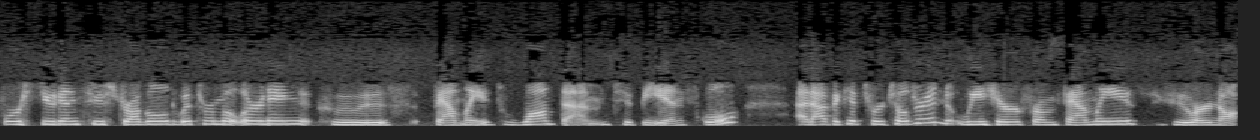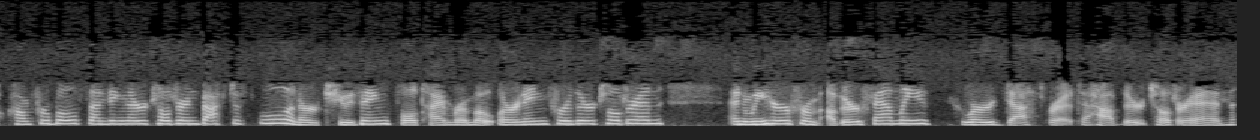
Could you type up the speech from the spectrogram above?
for students who struggled with remote learning, whose families want them to be in school. At Advocates for Children, we hear from families who are not comfortable sending their children back to school and are choosing full-time remote learning for their children. And we hear from other families who are desperate to have their children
